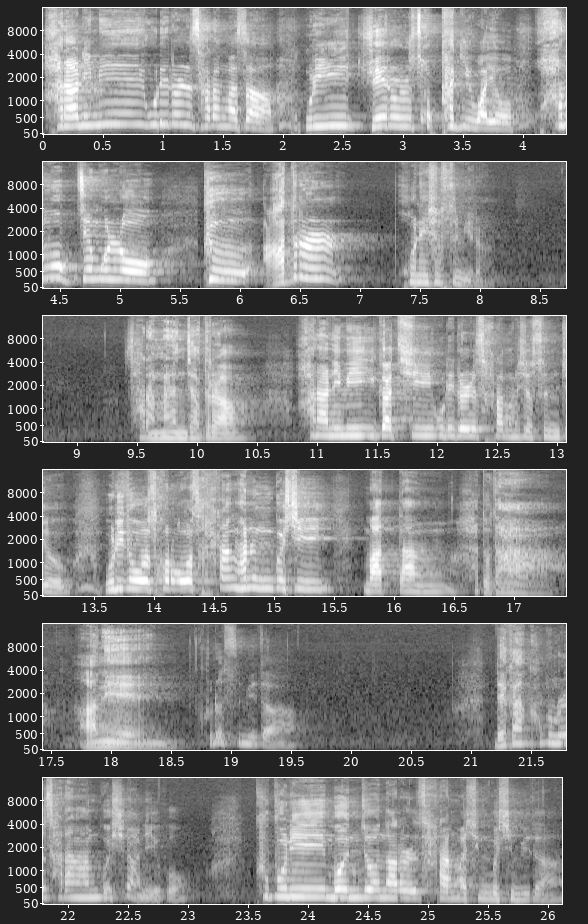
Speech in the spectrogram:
하나님이 우리를 사랑하사 우리 죄를 속하기 위하여 화목 제물로 그 아들을 보내셨습니다. 사랑하는 자들아 하나님이 이같이 우리를 사랑하셨은즉 우리도 서로 사랑하는 것이 마땅하도다. 아멘. 그렇습니다. 내가 그분을 사랑한 것이 아니고 그분이 먼저 나를 사랑하신 것입니다.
